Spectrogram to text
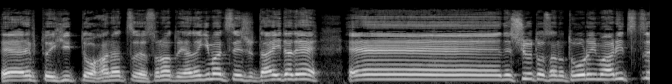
えー、レフトヒットを放つ、その後柳町選手代打で、えー、で、シュートさんの盗塁もありつつ、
